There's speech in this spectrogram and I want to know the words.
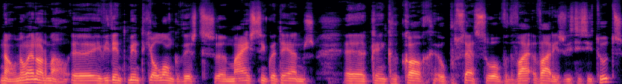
Não, não é normal. Uh, evidentemente que ao longo destes uh, mais de 50 anos uh, em que decorre o processo houve várias vicissitudes.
